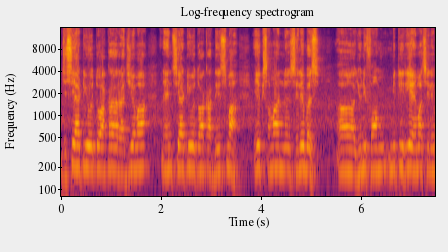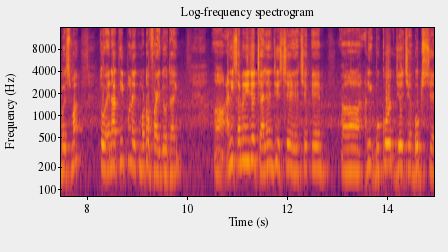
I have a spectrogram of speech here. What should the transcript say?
જીસીઆરટી હોય તો આખા રાજ્યમાં અને એનસીઆરટી હોય તો આખા દેશમાં એક સમાન સિલેબસ યુનિફોર્મિટી રહે એમાં સિલેબસમાં તો એનાથી પણ એક મોટો ફાયદો થાય. આની સામેની જે ચેલેન્જીસ છે એ છે કે આની બુકો જે છે બુક્સ છે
